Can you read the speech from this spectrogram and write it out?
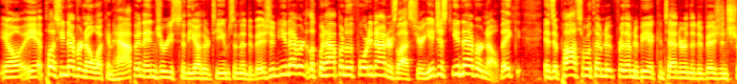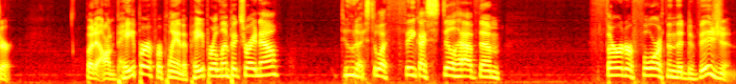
You know, plus you never know what can happen. Injuries to the other teams in the division. You never look what happened to the 49ers last year. You just you never know. They is it possible for them to, for them to be a contender in the division? Sure. But on paper, if we're playing the paper Olympics right now, dude, I still I think I still have them third or fourth in the division,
